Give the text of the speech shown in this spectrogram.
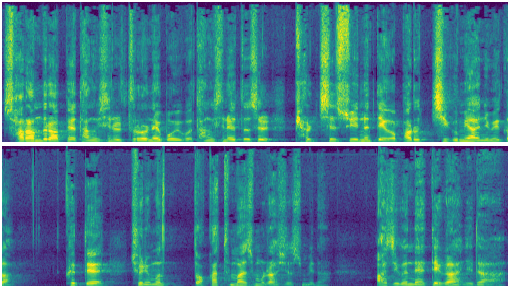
사람들 앞에 당신을 드러내 보이고 당신의 뜻을 펼칠 수 있는 때가 바로 지금이 아닙니까? 그때 주님은 똑같은 말씀을 하셨습니다. 아직은 내 때가 아니다.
